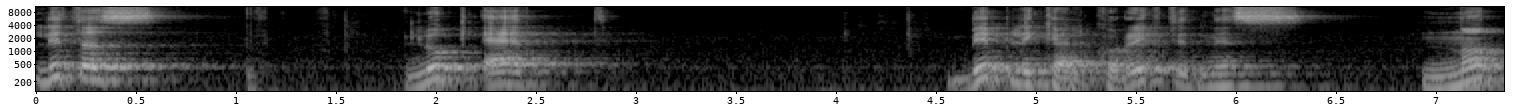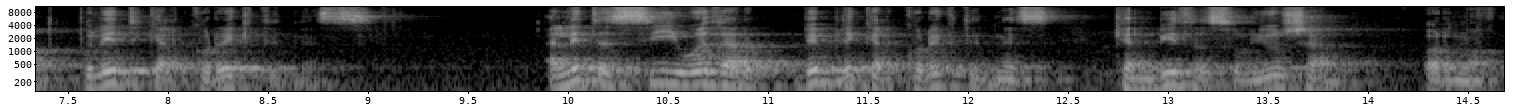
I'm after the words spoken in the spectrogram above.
let us look at biblical correctedness, not political correctedness. And let us see whether biblical correctedness can be the solution or not.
